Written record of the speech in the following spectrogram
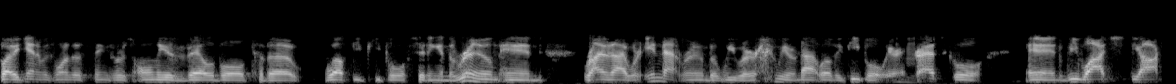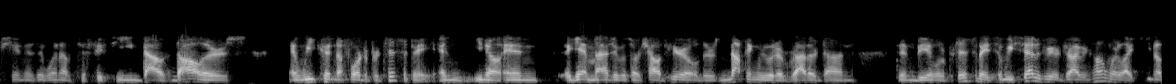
But again, it was one of those things where it's only available to the wealthy people sitting in the room. And Ryan and I were in that room, but we were we were not wealthy people. We were in mm-hmm. grad school, and we watched the auction as it went up to fifteen thousand dollars, and we couldn't afford to participate. And you know, and again, Magic was our child hero. There's nothing we would have rather done than be able to participate. So we said as we were driving home, we're like, you know,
